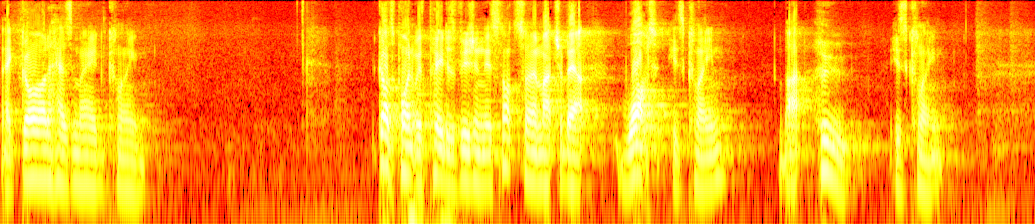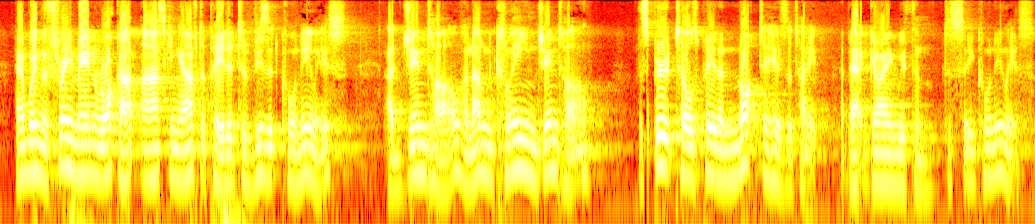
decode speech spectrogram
that God has made clean. God's point with Peter's vision is not so much about what is clean, but who is clean. And when the three men rock up asking after Peter to visit Cornelius, a Gentile, an unclean Gentile, the Spirit tells Peter not to hesitate about going with them to see Cornelius.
